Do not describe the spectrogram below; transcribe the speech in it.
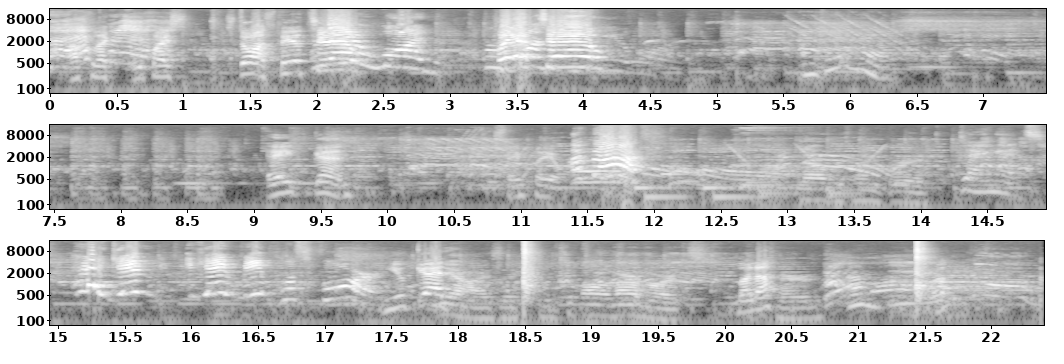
I'll collect a place. Stars. Player We need two! a one. For Player one, two! we need a one. I'm getting there. A again. Same player. I'm back. No, there's only three. Dang it. Hey, plus four. You get Yeah, Isaac. You took all of our hearts. butter. Turd. Oh, oh.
